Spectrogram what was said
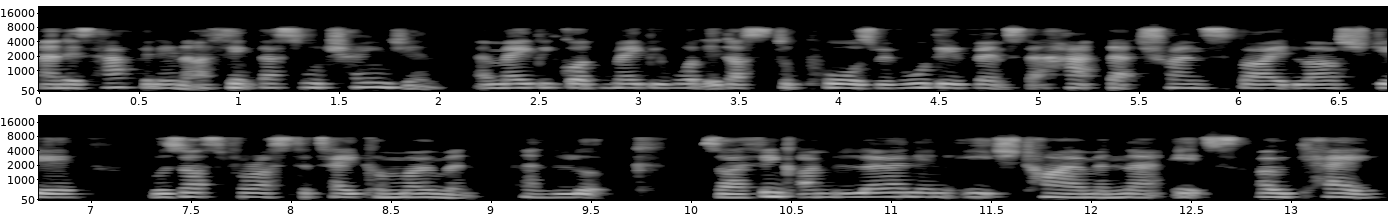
and is happening. I think that's all changing. And maybe God maybe wanted us to pause with all the events that had that transpired last year was us for us to take a moment and look. So I think I'm learning each time and that it's okay.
